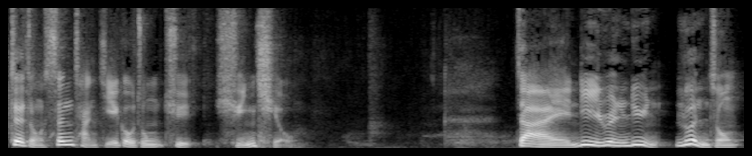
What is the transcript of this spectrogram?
这种生产结构中去寻求。在利润率论中，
